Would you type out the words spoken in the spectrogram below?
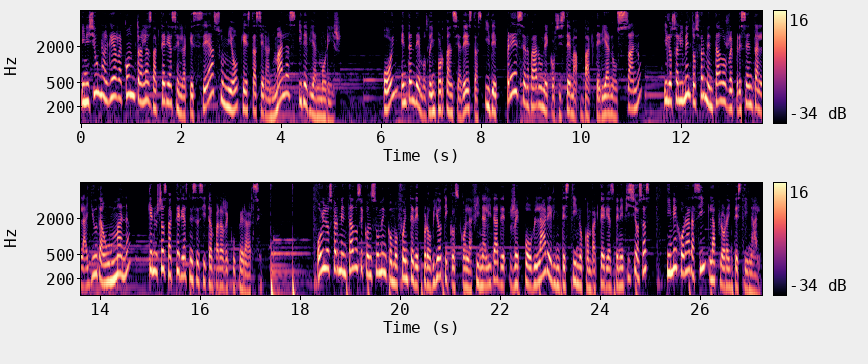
inició una guerra contra las bacterias en la que se asumió que éstas eran malas y debían morir. Hoy entendemos la importancia de estas y de preservar un ecosistema bacteriano sano y los alimentos fermentados representan la ayuda humana que nuestras bacterias necesitan para recuperarse. Hoy los fermentados se consumen como fuente de probióticos con la finalidad de repoblar el intestino con bacterias beneficiosas y mejorar así la flora intestinal.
